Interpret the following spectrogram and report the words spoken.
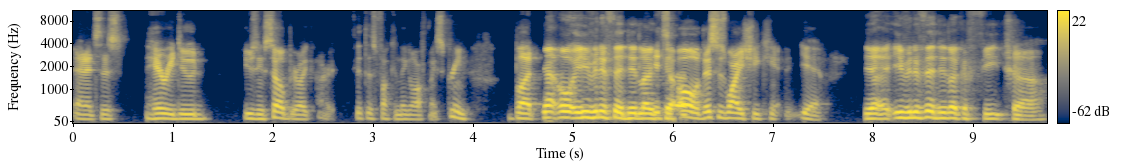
and it's this hairy dude using soap, you're like, all right, get this fucking thing off my screen. But yeah, or even if they did like, it's, oh, this is why she can't. Yeah, yeah. Even if they did like a feature,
